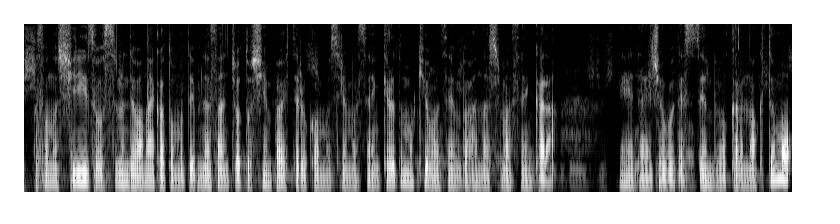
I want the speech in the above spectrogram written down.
そのシリーズをするんではないかと思って皆さんちょっと心配してるかもしれませんけれども今日は全部話しませんから大丈夫です。全部分からなくても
